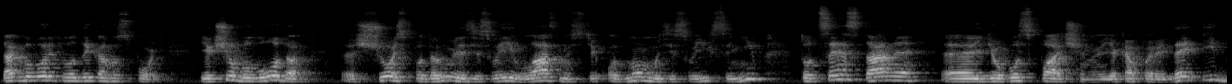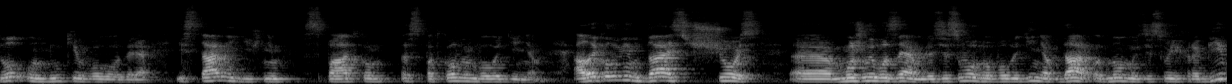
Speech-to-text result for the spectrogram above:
Так говорить владика Господь: якщо володар е, щось подарує зі своєї власності одному зі своїх синів, то це стане е, його спадщиною, яка перейде і до онуків володаря, і стане їхнім спадком, спадковим володінням. Але коли він дасть щось, е, можливо, землю зі свого володіння в дар одному зі своїх рабів,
